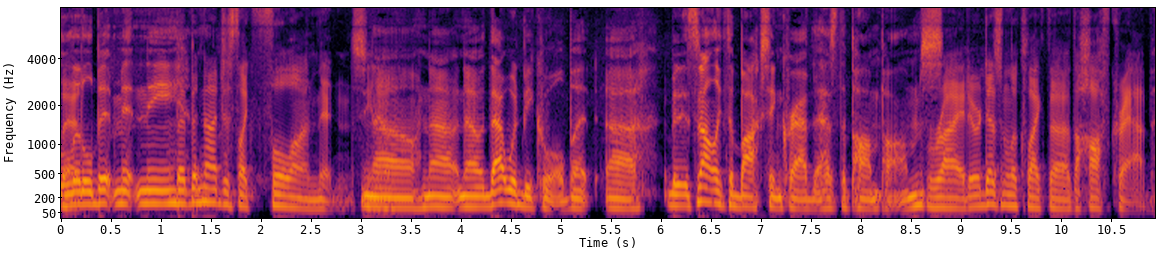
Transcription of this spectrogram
bit. little bit mitteny. But but not just like full on mittens. you know? no, no, no. That would be cool, but uh, but it's not like the boxing crab that has the pom poms. Right, or it doesn't look like the the Hoff crab,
